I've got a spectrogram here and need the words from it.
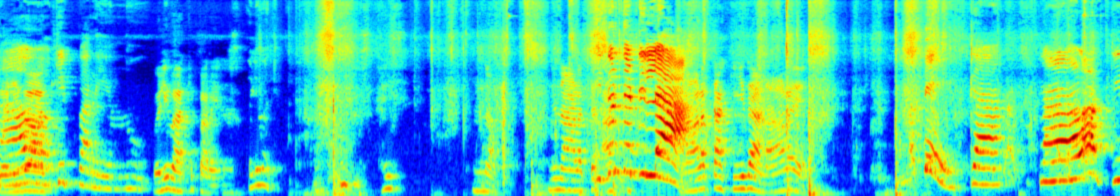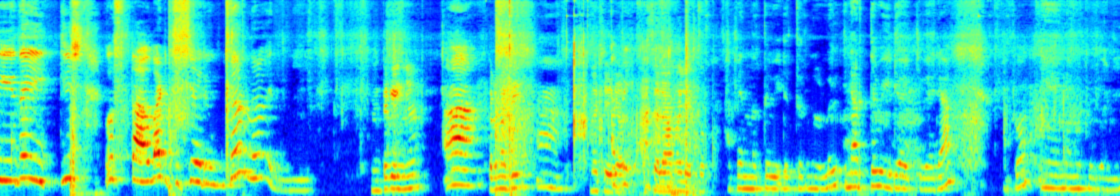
വെളിവാക്കി പറയുന്നു. വെളിവാക്കി പറയുന്നു. വെളിവാക്കി. ഹൈ. എന്നാ ഇനി നാളത്തെ നാളത്തെ അക്കീതാ നാളെ. നാളെ ഇത് തരും ഇന്നത്തെ കഴിഞ്ഞു? ആ. ഇത്ര മതി. ശരി അപ്പം ഇന്നത്തെ വീഡിയോ തന്നുള്ളൂ ഇനി അടുത്ത വീഡിയോ ആയിട്ട് വരാം. അപ്പം ഞങ്ങൾ പോവാണ്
